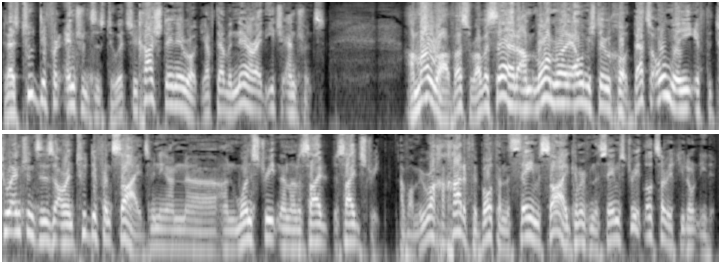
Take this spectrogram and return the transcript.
that has two different entrances to it, you have to have a nair at each entrance. Amar Rava, so Rava said, That's only if the two entrances are on two different sides, meaning on uh, on one street and then on a side a side street. If they're both on the same side, coming from the same street, Lo Tzarich, you don't need it.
